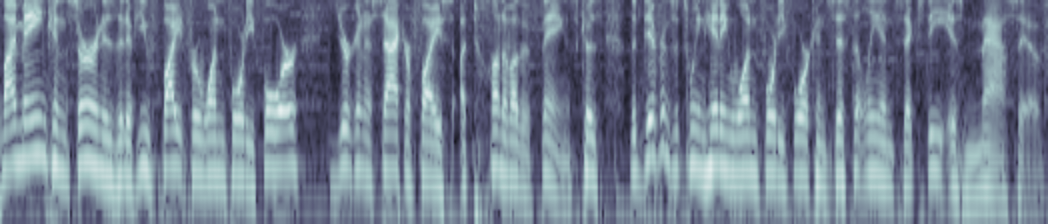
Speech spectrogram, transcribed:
My main concern is that if you fight for 144, you're going to sacrifice a ton of other things because the difference between hitting 144 consistently and 60 is massive.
